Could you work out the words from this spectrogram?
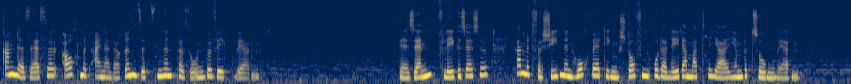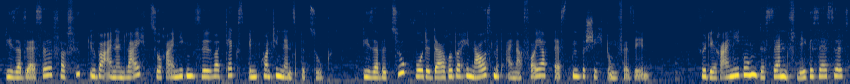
kann der Sessel auch mit einer darin sitzenden Person bewegt werden. Der Zen-Pflegesessel kann mit verschiedenen hochwertigen Stoffen oder Ledermaterialien bezogen werden. Dieser Sessel verfügt über einen leicht zu reinigen Silvertex Inkontinenzbezug. Dieser Bezug wurde darüber hinaus mit einer feuerfesten Beschichtung versehen. Für die Reinigung des Zen-Pflegesessels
